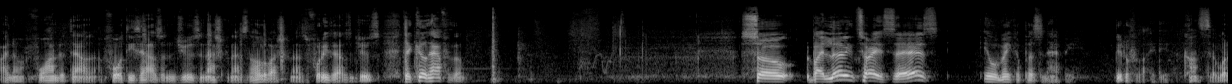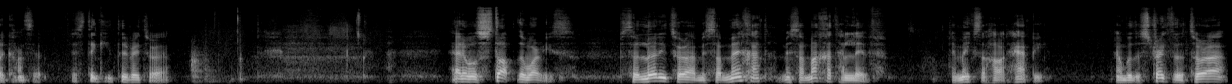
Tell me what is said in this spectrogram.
I don't know, 400,000, 40,000 Jews in Ashkenaz, the whole of Ashkenaz, 40,000 Jews. They killed half of them. So, by learning Torah, it says, it will make a person happy. Beautiful idea. Concept. What a concept. just thinking Divrei Torah. And it will stop the worries. So learning Torah. It makes the heart happy. And with the strength of the Torah,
